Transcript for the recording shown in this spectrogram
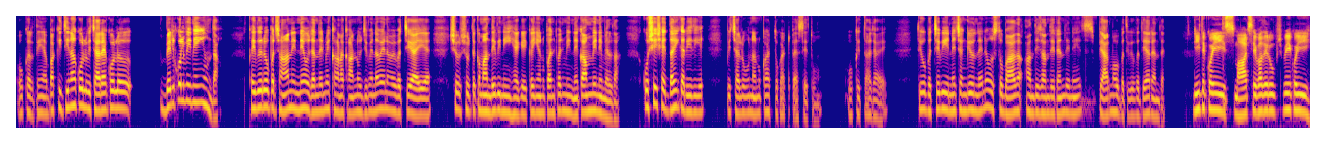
ਉਹ ਕਰਦੇ ਆ ਬਾਕੀ ਜਿਨ੍ਹਾਂ ਕੋਲ ਵਿਚਾਰਿਆਂ ਕੋਲ ਬਿਲਕੁਲ ਵੀ ਨਹੀਂ ਹੁੰਦਾ। ਕਈ ਵਾਰ ਉਹ ਪਰੇਸ਼ਾਨ ਇੰਨੇ ਹੋ ਜਾਂਦੇ ਨੇ ਖਾਣਾ ਖਾਣ ਨੂੰ ਜਿਵੇਂ ਨਵੇਂ ਨਵੇਂ ਬੱਚੇ ਆਏ ਐ ਸ਼ੁਰੂ ਸ਼ੁਰੂ ਤੇ ਕਮਾਉਂਦੇ ਵੀ ਨਹੀਂ ਹੈਗੇ ਕਈਆਂ ਨੂੰ 5-5 ਮਹੀਨੇ ਕੰਮ ਵੀ ਨਹੀਂ ਮਿਲਦਾ। ਕੋਸ਼ਿਸ਼ ਇਦਾਂ ਹੀ ਕਰੀਦੀ ਏ ਵੀ ਚਲੋ ਉਹਨਾਂ ਨੂੰ ਘੱਟ ਤੋਂ ਘੱਟ ਪੈਸੇ ਤੋਂ ਉਹ ਕੀਤਾ ਜਾਏ। ਤੇ ਉਹ ਬੱਚੇ ਵੀ ਇੰਨੇ ਚੰਗੇ ਹੁੰਦੇ ਨੇ ਉਸ ਤੋਂ ਬਾਅਦ ਆਂਦੇ ਜਾਂਦੇ ਰਹਿੰਦੇ ਨੇ ਪਿਆਰ ਮੁਹੱਬਤ ਵੀ ਵਧਿਆ ਰਹਿੰਦਾ। ਜੀ ਤੇ ਕੋਈ ਸਮਾਜ ਸੇਵਾ ਦੇ ਰੂਪ 'ਚ ਵੀ ਕੋਈ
